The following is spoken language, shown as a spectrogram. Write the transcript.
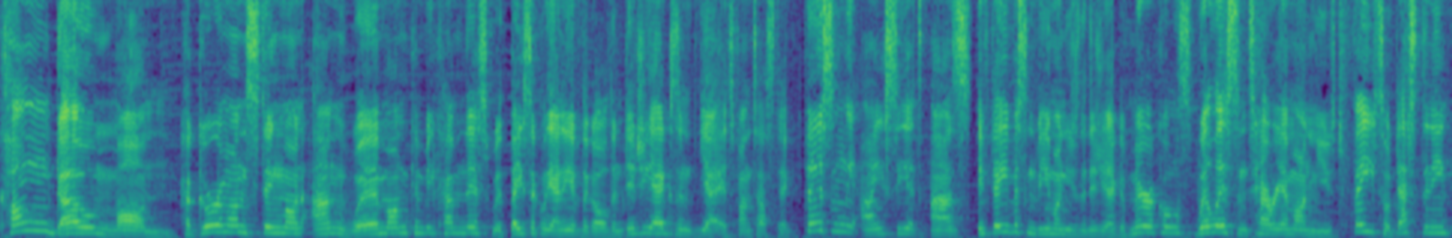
Kongomon. Hagurumon, Stingmon, and Wormmon can become this with basically any of the golden Digi-Eggs, and yeah, it's fantastic. Personally, I see it as if Davis and Veemon use the Digi-Egg of Miracles, Willis and Terriermon used Fate or Destiny.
